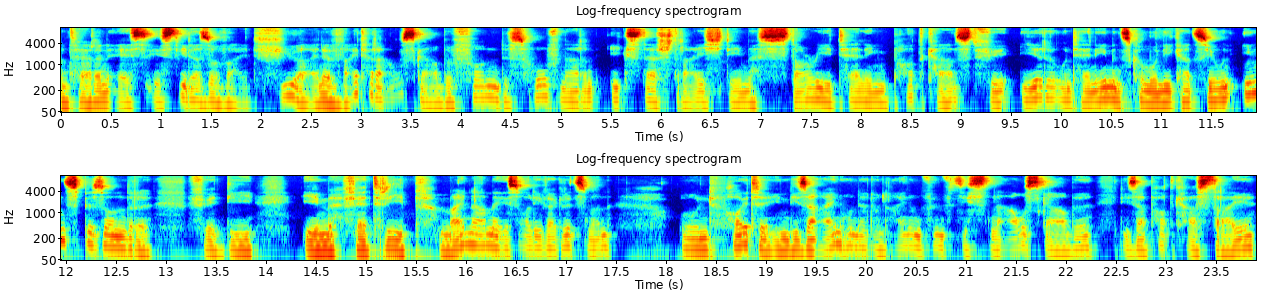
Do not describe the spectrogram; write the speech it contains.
und Herren, es ist wieder soweit für eine weitere Ausgabe von des Hofnarren Xter Streich, dem Storytelling Podcast für Ihre Unternehmenskommunikation, insbesondere für die im Vertrieb. Mein Name ist Oliver Gritzmann und heute in dieser 151. Ausgabe dieser Podcast-Reihe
